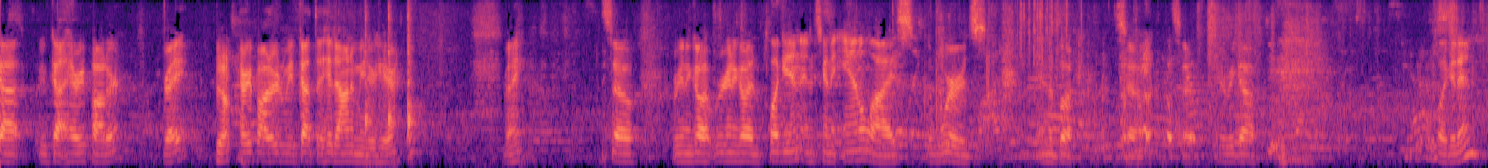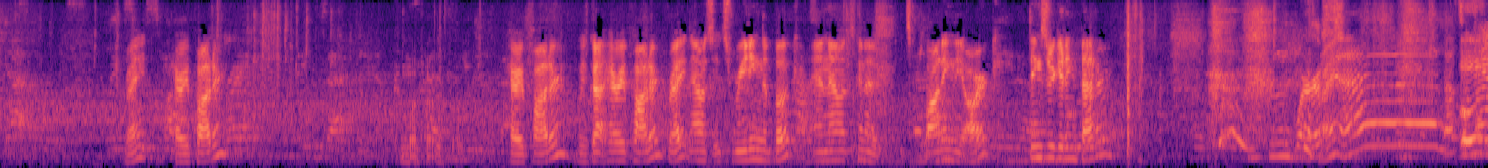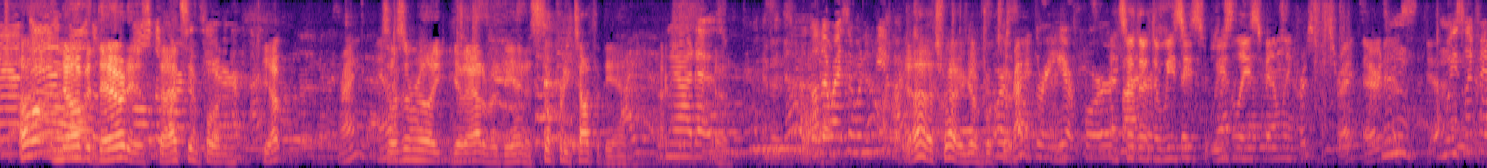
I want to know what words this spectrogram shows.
got we've got Harry Potter, right? Yep. Harry Potter, and we've got the hedonometer here, right? So we're gonna go we're gonna go ahead and plug in, and it's gonna analyze the words in the book. So so here we go. Plug it in, right? Harry Potter. Come on, Harry Potter. Harry Potter. We've got Harry Potter, right? Now it's, it's reading the book, and now it's gonna it's plotting the arc. Things are getting better, Worse. right? Ah, that's oh, oh, And Oh, no, but there it is. That's important. Yep. right. Yeah. So it doesn't really get out of it at the end. It's still pretty tough at the end. actually. Yeah, it is. Otherwise, it wouldn't be a book. Yeah, that's right. We got a book Or too. Right. three or four or And so the, the. Weasley's, Weasley's family Christmas, right? There it mm-hmm. is. Yeah. Weasley family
